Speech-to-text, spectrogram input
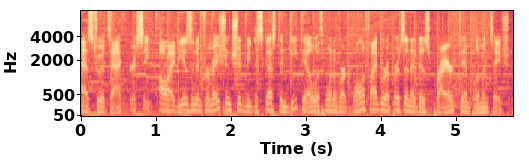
as to its accuracy. All ideas and information should be discussed in detail with one of our qualified representatives prior to implementation.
